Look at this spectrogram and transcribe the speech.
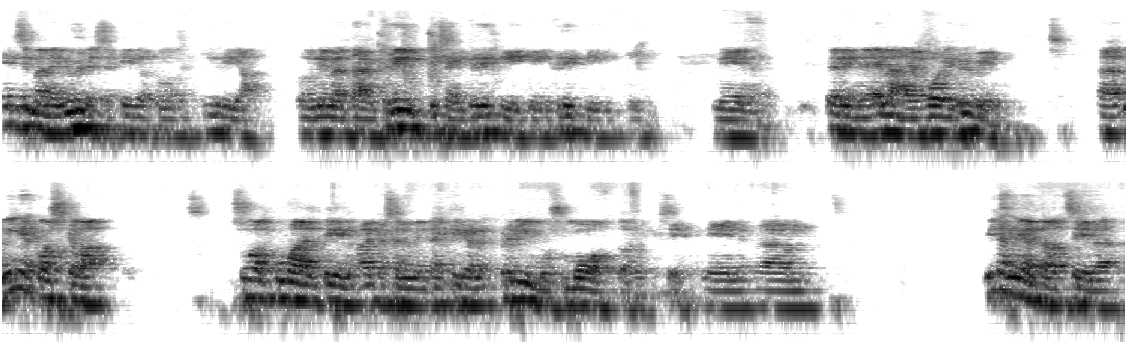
ensimmäinen yhdessä kirjoittamansa kirja oli nimeltään Kriittisen kritiikin kritiikki. Niin perinne elää ja voi hyvin. Äh, Minja Koskela, sua kuvailtiin aikaisemmin tämän kirjan primus-moottoriksi, niin ähm, mitä mieltä olet siitä,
